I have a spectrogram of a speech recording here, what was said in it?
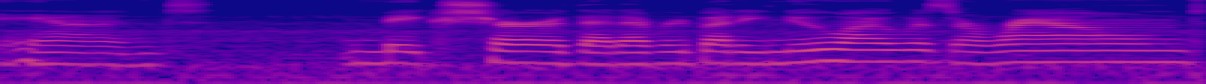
and make sure that everybody knew I was around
